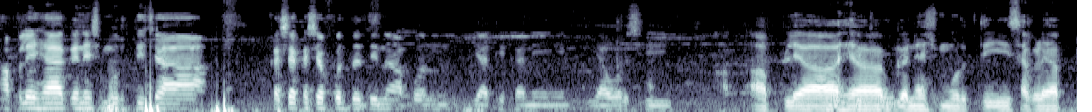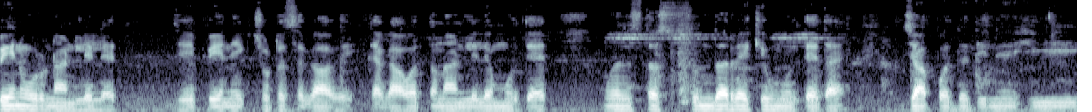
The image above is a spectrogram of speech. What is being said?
आपल्या ह्या गणेश मूर्तीच्या कशा कशा पद्धतीनं आपण या ठिकाणी यावर्षी आपल्या ह्या गणेश मूर्ती सगळ्या पेनवरून आणलेल्या आहेत. जे पेन एक छोटंसं गाव आहे. त्या गावातून आणलेल्या मूर्त्या आहेत. मस्त सुंदर रेखीव मूर्त्या आहेत आहे ज्या पद्धतीने ही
